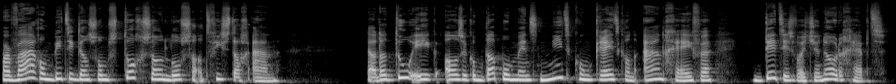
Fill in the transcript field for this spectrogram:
Maar waarom bied ik dan soms toch zo'n losse adviesdag aan? Nou, dat doe ik als ik op dat moment niet concreet kan aangeven: dit is wat je nodig hebt.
